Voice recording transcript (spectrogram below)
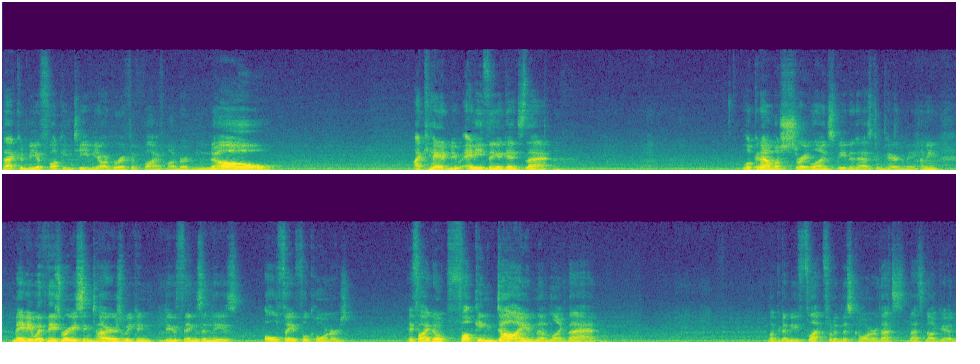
that could be a fucking TVR Griffith 500. No! I can't do anything against that. Look at how much straight line speed it has compared to me. I mean, maybe with these racing tires we can do things in these old faithful corners. If I don't fucking die in them like that. Looking at me flat-footed this corner, that's that's not good.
